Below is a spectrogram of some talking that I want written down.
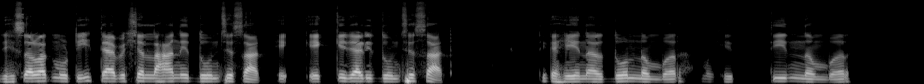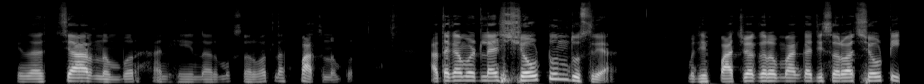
ही सर्वात मोठी त्यापेक्षा लहान आहे दोनशे साठ. एक एक्केचाळीस दोनशे साठ. ठीक आहे हे येणार दोन नंबर मग हे तीन नंबर येणार चार नंबर आणि हे येणार मग सर्वात लहान पाच नंबर. आता काय म्हटलंय शेवटून दुसऱ्या. म्हणजे पाचव्या क्रमांकाची सर्वात शेवटी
